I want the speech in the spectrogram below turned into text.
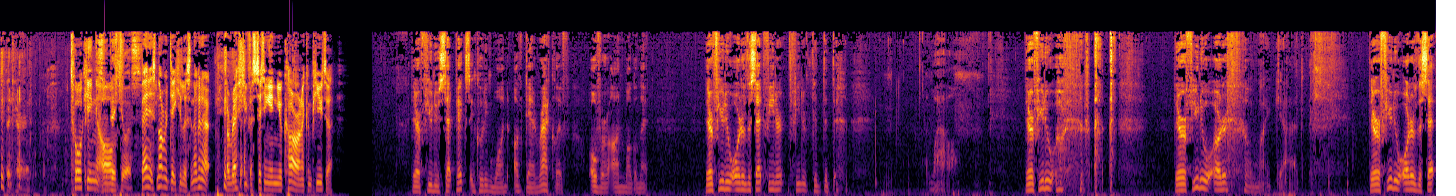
They turned. Talking It's of ridiculous. Ben, it's not ridiculous. They're not going to arrest you for sitting in your car on a computer. There are a few new set picks, including one of Dan Radcliffe, over on MuggleNet. There are a few new Order of the Set Feener. Feener. d- d- d- Wow. There are a few new. there are a few new Order. Oh my god. There are a few new Order of the Set.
